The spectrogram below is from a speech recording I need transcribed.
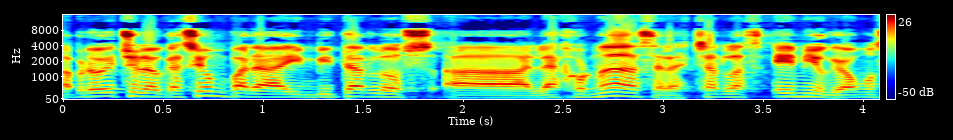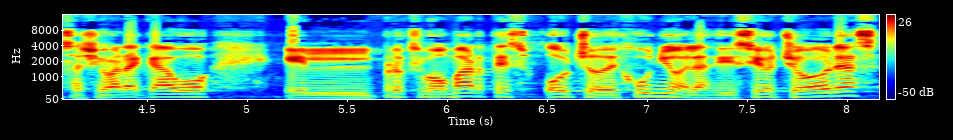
Aprovecho la ocasión para invitarlos a las jornadas, a las charlas EMIO que vamos a llevar a cabo el próximo martes 8 de junio a las 18 horas.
